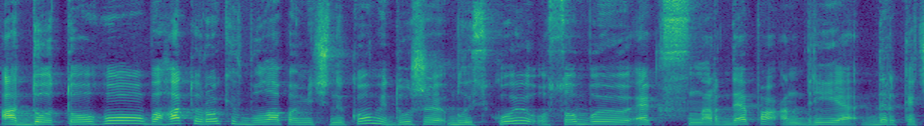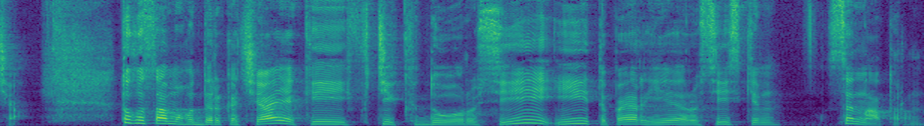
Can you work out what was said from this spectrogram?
А до того багато років була помічником і дуже близькою особою екс-нардепа Андрія Деркача. Того самого Деркача, який втік до Росії і тепер є російським сенатором.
